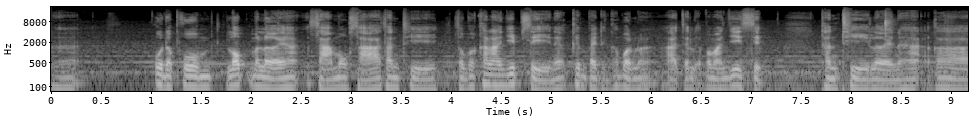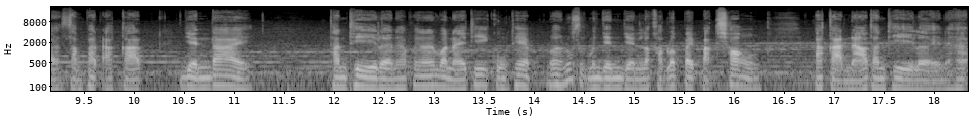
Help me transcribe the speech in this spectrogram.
นะฮะ อุณหภูมิลบมาเลยฮะสามองศาทันที สมมติข้างล่าง 24เนี่ยขึ้นไปถึงข้างบนว่าอาจจะเหลือประมาณ 20 ทันทีเลยนะฮะ ก็สัมผัสอากาศเย็นได้ทันทีเลยนะครับ เพราะฉะนั้นวันไหนที่กรุงเทพรู้สึกมันเย็นๆเราขับรถไปปักช่องอากาศหนาวทันทีเลยนะฮะ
